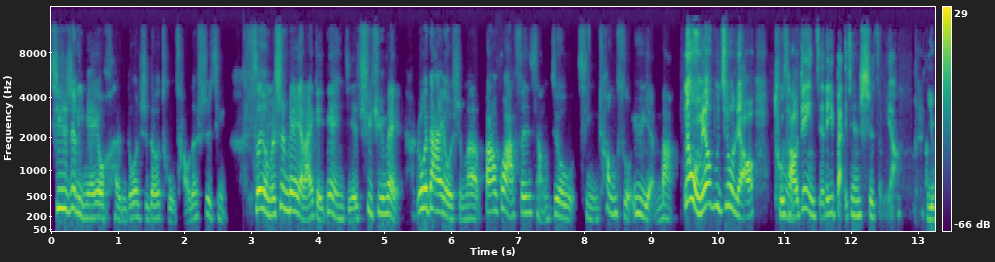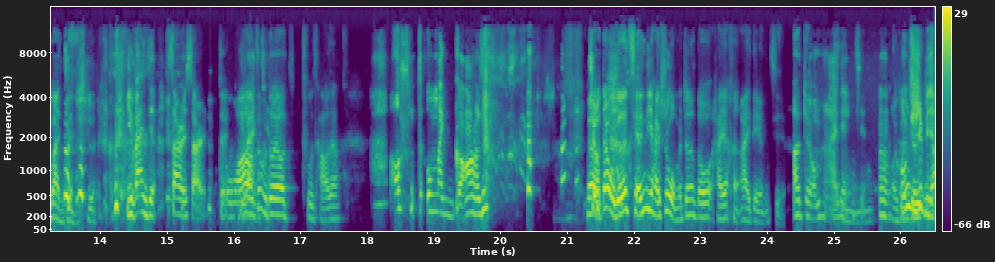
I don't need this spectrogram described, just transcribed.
其实这里面也有很多值得吐槽的事情，所以我们顺便也来给电影节去去魅。如果大家有什么八卦分享，就请畅所欲言吧。那我们要不就聊吐槽电影节的一百件事，怎么样？一万件事，一万件，sorry sorry，对，一哇，这么多要吐槽的，哦、oh, my god！没有。但我觉得前提还是我们真的都还很爱电影节。啊，对，我们很爱电影节，嗯嗯，我们只是比较，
